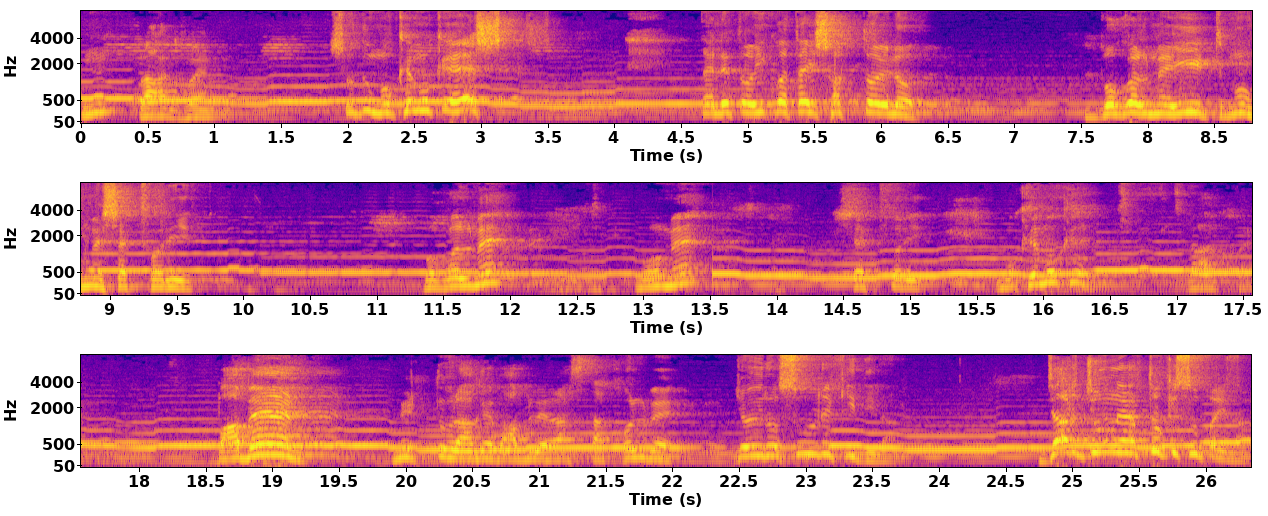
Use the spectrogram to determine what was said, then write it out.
হুম, রাগ হয় না। শুধু মুখে মুখে এস তাইলে তো ওই কথাই সত্য হইল। বগল মে ইট মুহ মে শেখ ফরিদ। বগল মে মুহ মে মুখে মুখে রাগ হয়। পাবেন মৃত্যুর আগে ভাবলে রাস্তা খুলবে। যে ওই রসুলরে কি দিলাম? যার জন্য এত কিছু পাইলাম।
